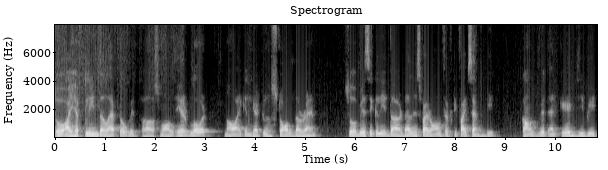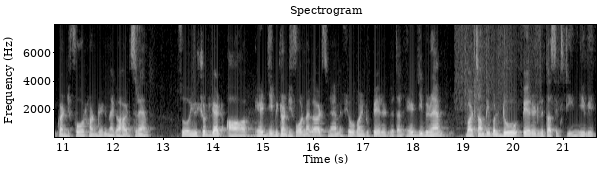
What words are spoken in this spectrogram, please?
so i have cleaned the laptop with a small air blower now i can get to install the ram so basically the dell inspiron 5570 comes with an 8 GB 2400 megahertz RAM. So you should get a 8 GB 24 megahertz RAM if you're going to pair it with an 8 GB RAM. But some people do pair it with a 16 GB.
